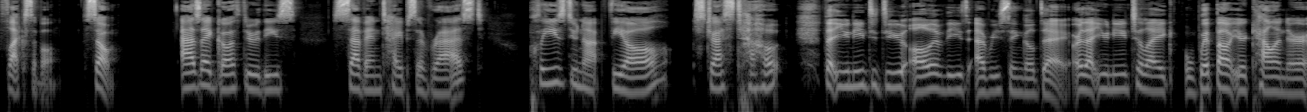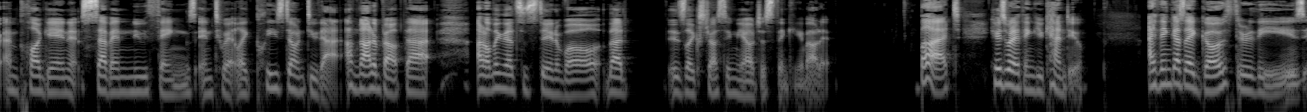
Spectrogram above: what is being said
flexible. So as I go through these seven types of rest, please do not feel stressed out that you need to do all of these every single day or that you need to like whip out your calendar and plug in seven new things into it. Like, please don't do that. I'm not about that. I don't think that's sustainable. That is like stressing me out just thinking about it. But here's what I think you can do. I think as I go through these,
